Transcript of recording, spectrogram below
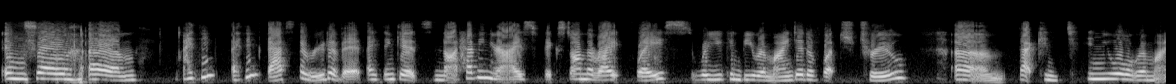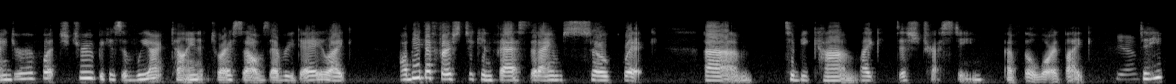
And so, um, I think I think that's the root of it. I think it's not having your eyes fixed on the right place where you can be reminded of what's true. Um, that continual reminder of what's true. Because if we aren't telling it to ourselves every day, like I'll be the first to confess that I am so quick um, to become like distrusting of the Lord. Like, yeah. did he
